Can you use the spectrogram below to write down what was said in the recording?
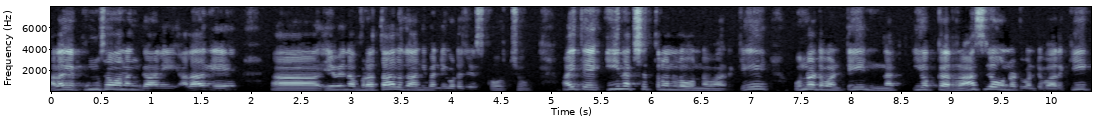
అలాగే పుంసవనం కానీ అలాగే ఏవైనా వ్రతాలు కానీ ఇవన్నీ కూడా చేసుకోవచ్చు. అయితే ఈ నక్షత్రంలో ఉన్న వారికి ఉన్నటువంటి న- ఈ యొక్క రాశిలో ఉన్నటువంటి వారికి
